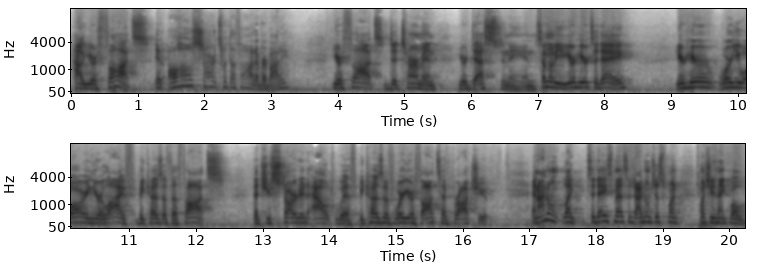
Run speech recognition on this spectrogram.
how your thoughts, it all starts with a thought, everybody. Your thoughts determine your destiny. And some of you, you're here today, you're here where you are in your life because of the thoughts that you started out with, because of where your thoughts have brought you. And I don't like today's message, I don't just want, want you to think, well,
